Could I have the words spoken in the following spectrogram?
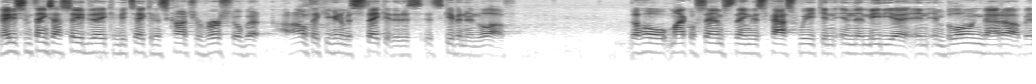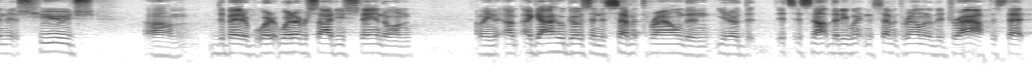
Maybe some things I say today can be taken as controversial, but I don't think you're going to mistake it that it's, it's given in love. The whole Michael Sams thing this past week in, in the media and, and blowing that up, and it's huge um, debate of whatever side you stand on. I mean, a, a, guy who goes in the seventh round, and you know, the, it's, it's not that he went in the seventh round of the draft, it's that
